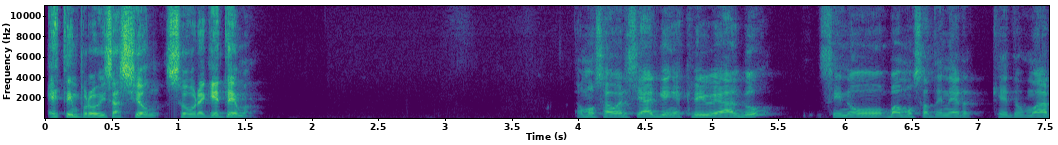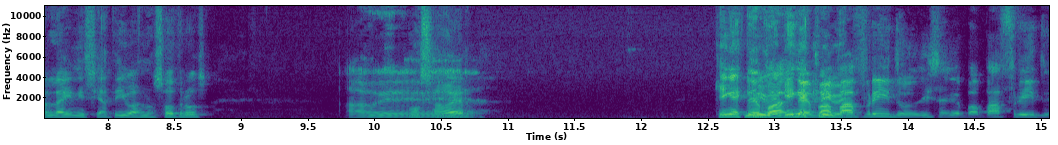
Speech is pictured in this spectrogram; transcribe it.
esta improvisación? ¿Sobre qué tema? Vamos a ver si alguien escribe algo. Si no, vamos a tener que tomar la iniciativa nosotros. A ver. Vamos a ver. ¿Quién escribe? De, papá frito, dice que papá frito.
